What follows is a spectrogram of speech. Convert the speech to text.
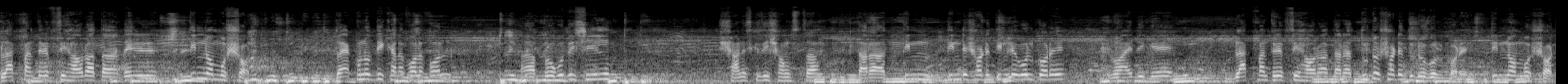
ব্ল্যাক প্যান্থার এফসি হাওড়া তাদের তিন নম্বর শট তো এখন অবধি খেলা ফলাফল প্রগতিশীল সাংস্কৃতিক সংস্থা তারা তিন তিনটে শটে তিনটে গোল করে এবং এদিকে ব্ল্যাক প্যান্থার এফসি হাওড়া তারা দুটো শটে দুটো গোল করে তিন নম্বর shot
